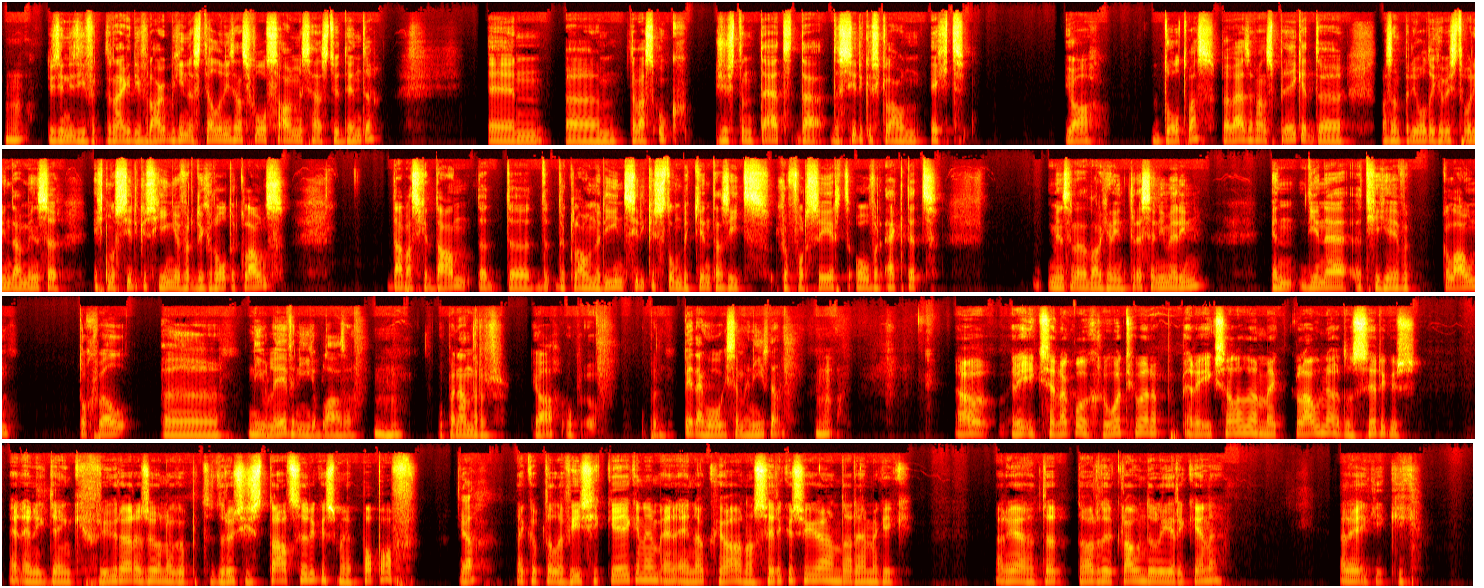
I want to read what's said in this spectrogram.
Hm. Dus in die, daarna die vragen beginnen stellen in zijn school samen met zijn studenten. En ehm, dat was ook juist een tijd dat de circusclown echt ja, dood was, bij wijze van spreken. De, er was een periode geweest waarin dat mensen echt naar circus gingen voor de grote clowns. Dat was gedaan. De, de, de, de clownerie in het circus stond bekend als iets geforceerd, overacted. Mensen hadden daar geen interesse niet meer in. En die hebben het gegeven clown toch wel eh, nieuw leven ingeblazen. Mhm. Op een ander, ja, op, op een pedagogische manier dan. Ja, ik ben ook wel groot geworden. Ik zelf dan met clownen uit een circus. En, en ik denk, vroeger waren zo nog op het Russisch staatscircus met Popov. Ja, Dat ik op televisie gekeken heb en, en ook ja, naar circus gegaan. Daar heb ik, maar ja, dat, daar de clown te leren kennen. Ik, ik, ik,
